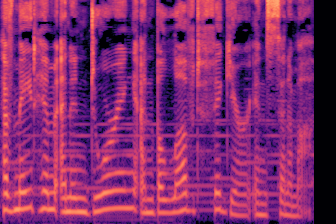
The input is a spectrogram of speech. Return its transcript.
have made him an enduring and beloved figure in cinema.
